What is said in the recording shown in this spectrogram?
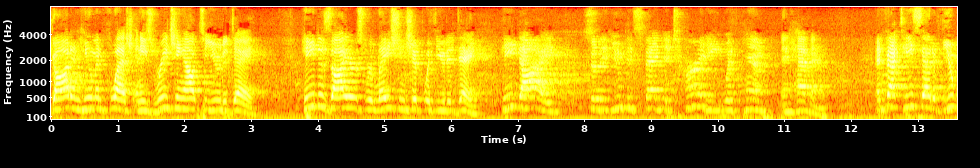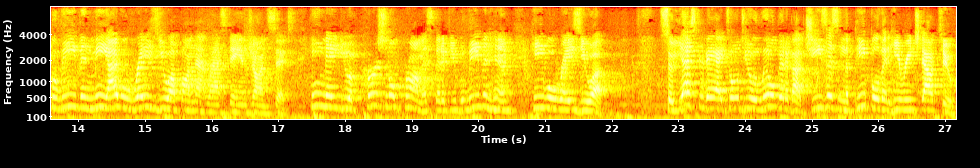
God in human flesh, and He's reaching out to you today. He desires relationship with you today. He died so that you could spend eternity with Him in heaven. In fact, He said, If you believe in me, I will raise you up on that last day in John 6. He made you a personal promise that if you believe in Him, He will raise you up. So, yesterday I told you a little bit about Jesus and the people that he reached out to.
